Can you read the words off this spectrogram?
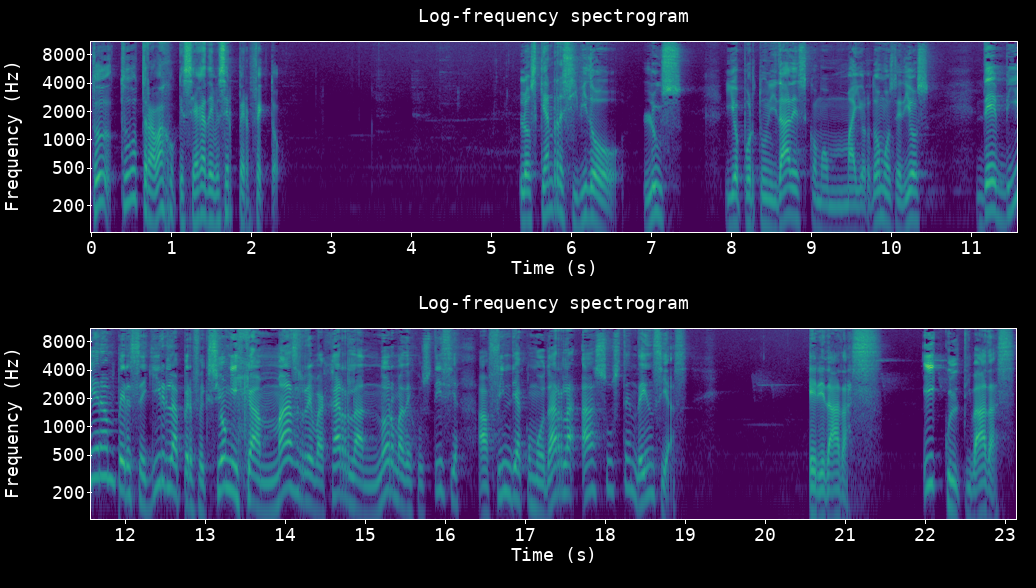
Todo, trabajo que se haga debe ser perfecto. Los que han recibido luz y oportunidades como mayordomos de Dios debieran perseguir la perfección y jamás rebajar la norma de justicia a fin de acomodarla a sus tendencias heredadas y cultivadas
